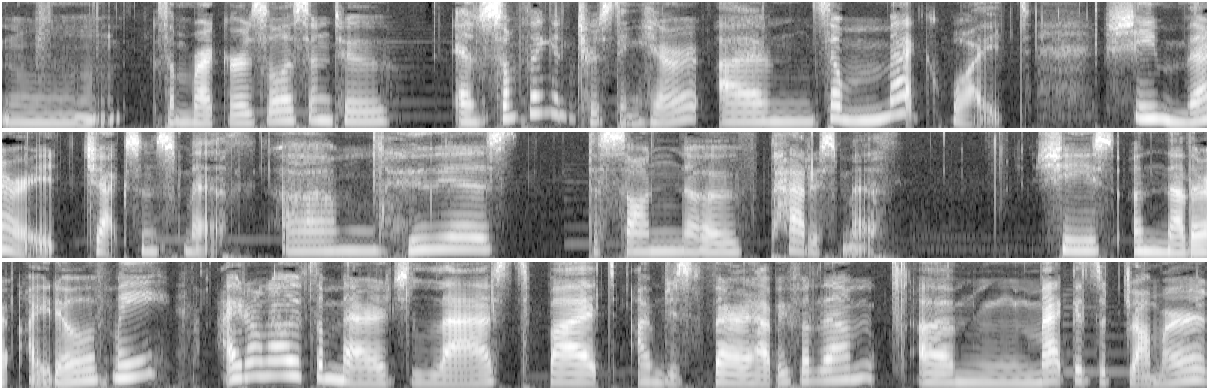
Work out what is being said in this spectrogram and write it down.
mm, some records to listen to. And something interesting here. Um, so Meg White, she married Jackson Smith, um, who is the son of Patti Smith. She's another idol of me. I don't know if the marriage lasts, but I'm just very happy for them. Um, Meg is a drummer,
